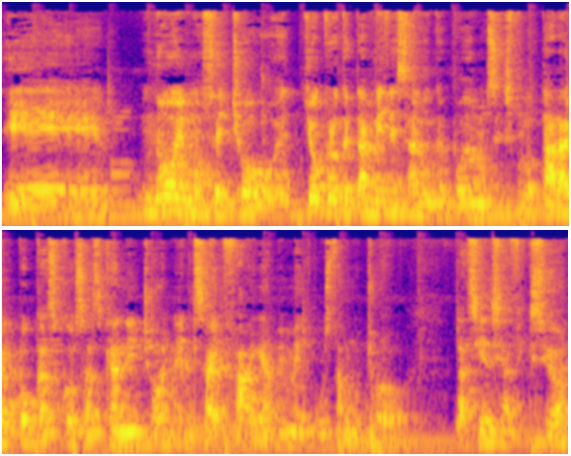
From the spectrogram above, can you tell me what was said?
Eh, no hemos hecho, yo creo que también es algo que podemos explotar. Hay pocas cosas que han hecho en el sci-fi. A mí me gusta mucho la ciencia ficción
